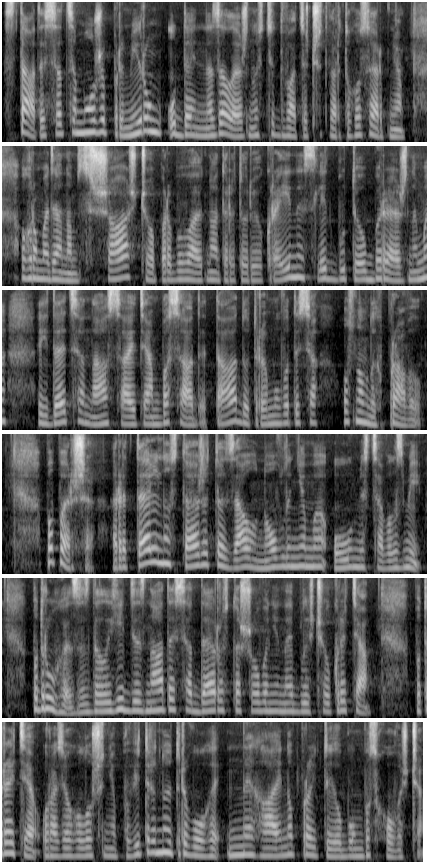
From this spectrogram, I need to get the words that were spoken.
Статися це може, приміром, у День Незалежності, 24 серпня. Громадянам США, що перебувають на території України, слід бути обережними. Йдеться на сайті амбасади та дотримуватися основних правил. По-перше, ретельно стежити за оновленнями у місцевих змі. По-друге, заздалегідь дізнатися, де розташовані найближчі укриття. По-третє, у разі оголошення повітряної тривоги негайно пройти у бомбосховище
